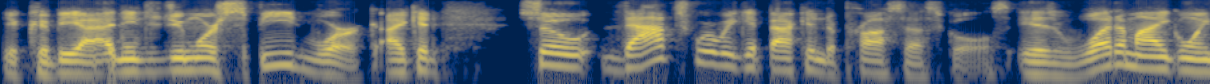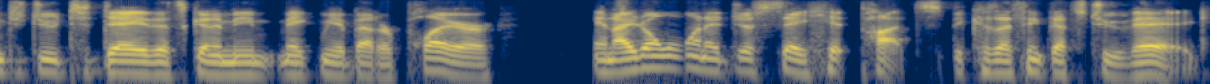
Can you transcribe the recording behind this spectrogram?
It could be I need to do more speed work. I could. So that's where we get back into process goals. Is what am I going to do today that's going to make me a better player? And I don't want to just say hit putts because I think that's too vague.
